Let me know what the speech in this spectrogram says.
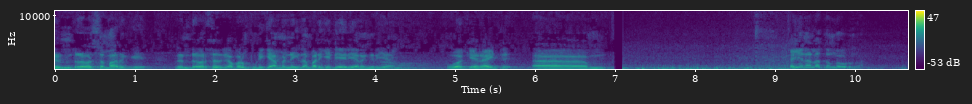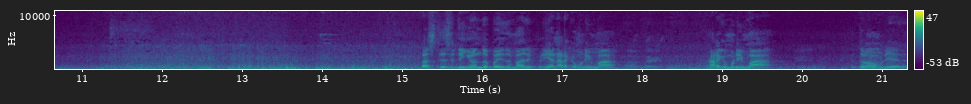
ரெண்டரை வருஷம் இருக்கு. ரெண்டரை வருஷத்துக்கு அப்புறம் பிடிக்காம இன்னைக்கு தான் படிக்கட்டு ஏறி இறங்குறிய ஓகே ரைட்டு கையை நல்லா தொங்க விடுங்க. ஃபர்ஸ்ட் சிட்டிங் வந்தப்ப இது மாதிரி ஃப்ரீயா நடக்க முடியுமா? நடக்க முடியுமா? சுத்தமாக முடியாது.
